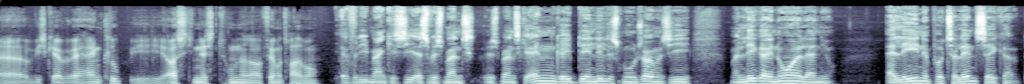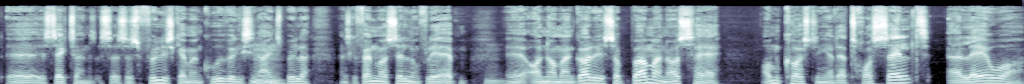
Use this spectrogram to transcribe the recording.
Uh, vi skal have en klub i også de næste 135 år. Ja, fordi man kan sige, altså hvis man, hvis man skal angribe det en lille smule, så kan man sige, man ligger i Nordjylland jo alene på talentsektoren, øh, så, så selvfølgelig skal man kunne udvikle sine mm. egne spillere. Man skal fandme også sælge nogle flere af dem. Mm. Øh, og når man gør det, så bør man også have omkostninger, der trods alt er lavere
